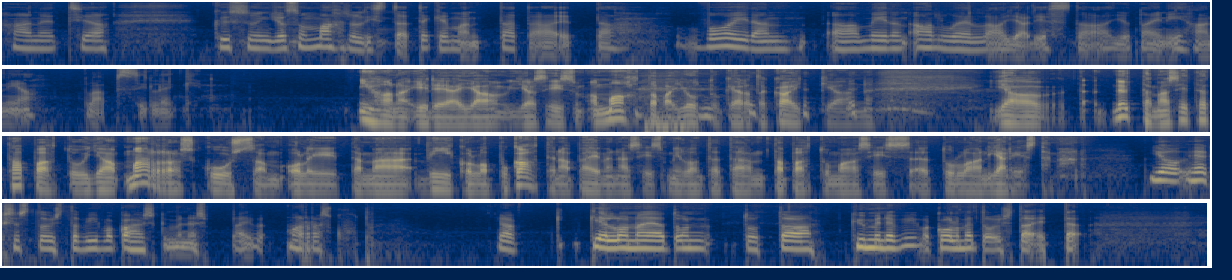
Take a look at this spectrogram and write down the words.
hänet ja kysyin, jos on mahdollista tekemään tätä, että voidaan äh, meidän alueella järjestää jotain ihania lapsillekin. Ihana idea ja, ja siis mahtava juttu kerta kaikkiaan. Ja t- nyt tämä sitten tapahtuu ja marraskuussa oli tämä viikonloppu kahtena päivänä siis, milloin tätä tapahtumaa siis äh, tullaan järjestämään. Jo 19-20. päivä marraskuuta. Ja kellonajat on tota, 10-13, että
